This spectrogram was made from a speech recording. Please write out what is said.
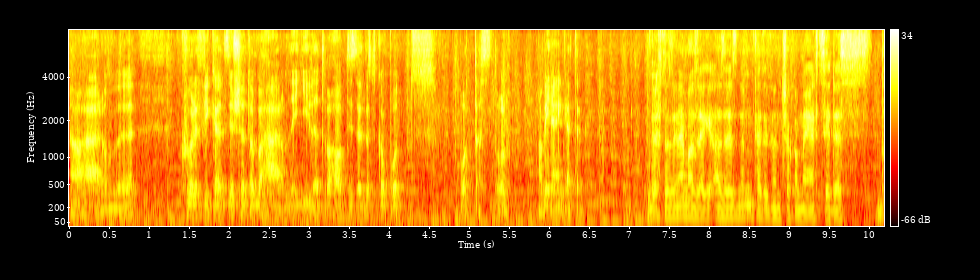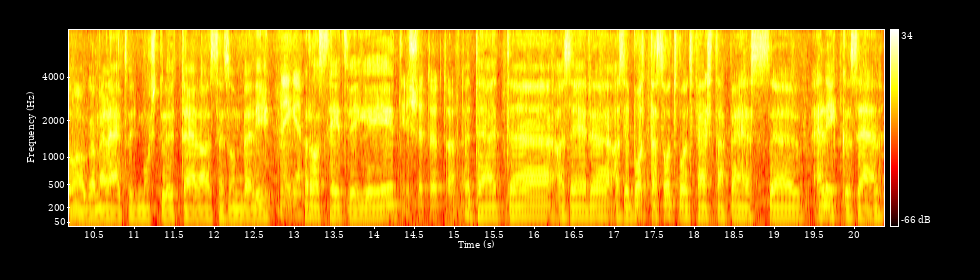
a, három kvalifikációs abban 3-4, illetve 6 tizedet kapott Bottasztól, ami rengeteg. De ezt azért nem az, az ez nem feltétlenül csak a Mercedes dolga, mert lehet, hogy most lőtte el a szezonbeli Igen. rossz hétvégéjét. Én is ettől tartom. Tehát azért, azért Bottas ott volt Verstappenhez elég közel,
